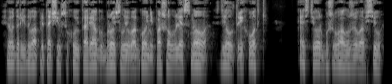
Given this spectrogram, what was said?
Федор, едва притащив сухую корягу, бросил ее в огонь и пошел в лес снова, сделал три ходки. Костер бушевал уже вовсю.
